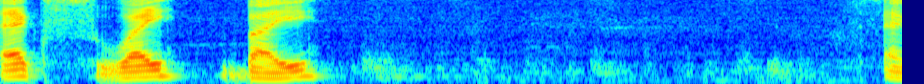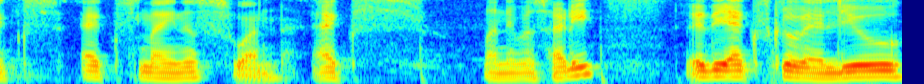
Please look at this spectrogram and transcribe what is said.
x y by x x minus one x भने पछाडि यदि एक्सको भ्याल्यु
